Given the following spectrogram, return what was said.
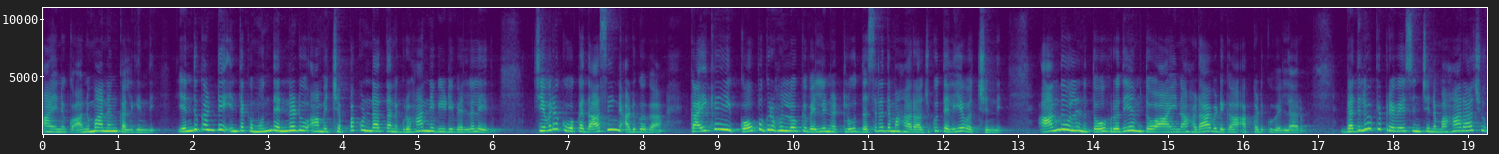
ఆయనకు అనుమానం కలిగింది. ఎందుకంటే ఇంతకు ముందెన్నడూ ఆమె చెప్పకుండా తన గృహాన్ని వీడి వెళ్ళలేదు. చివరకు ఒక దాసిని అడుగగా కైకేయి కోపగృహంలోకి వెళ్ళినట్లు దశరథ మహారాజుకు తెలియవచ్చింది. ఆందోళనతో హృదయంతో ఆయన హడావిడిగా అక్కడికి వెళ్ళారు. గదిలోకి ప్రవేశించిన మహారాజు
